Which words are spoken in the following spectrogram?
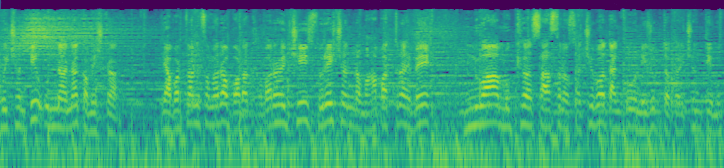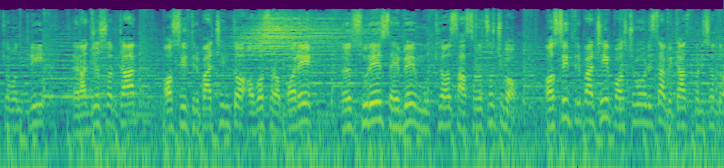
ହୋଇଛନ୍ତି ଉନ୍ନୟନ କମିଶନର या बर्तमान समय बड़ खबर रही सुरेश चंद्र महापात्र हे ନୂଆ ମୁଖ୍ୟ ଶାସନ ସଚିବ ତାଙ୍କୁ ନିଯୁକ୍ତ କରିଛନ୍ତି ମୁଖ୍ୟମନ୍ତ୍ରୀ ରାଜ୍ୟ ସରକାର ଅଶ୍ୱିନୀ ତ୍ରିପାଠୀଙ୍କ ଅବସର ପରେ ସୁରେଶ ହେବେ ମୁଖ୍ୟ ଶାସନ ସଚିବ ଅଶ୍ୱିନୀ ତ୍ରିପାଠୀ ପଶ୍ଚିମ ଓଡ଼ିଶା ବିକାଶ ପରିଷଦର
